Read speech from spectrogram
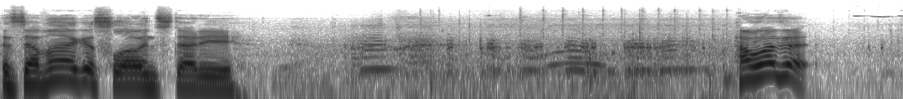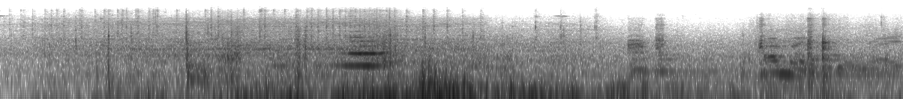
It's definitely like a slow and steady. How was it? I might go right.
